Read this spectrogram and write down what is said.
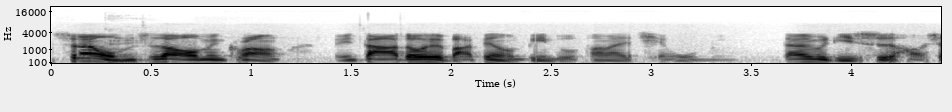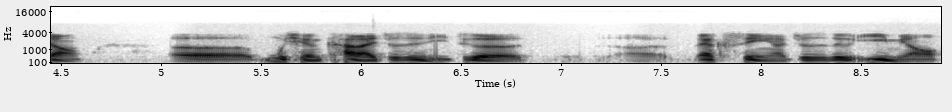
虽然我们知道 Omicron 等于大家都会把变种病毒放在前五名，但问题是好像呃目前看来就是你这个呃 vaccine 啊，就是这个疫苗，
